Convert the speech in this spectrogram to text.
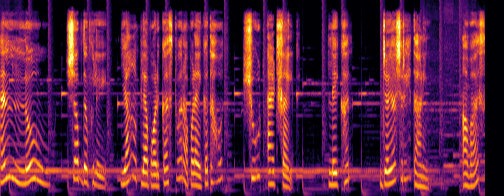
हॅलो शब्द फुले या आपल्या पॉडकास्टवर आपण ऐकत आहोत शूट ॲट साईट लेखन जयश्री धाणी आवाज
